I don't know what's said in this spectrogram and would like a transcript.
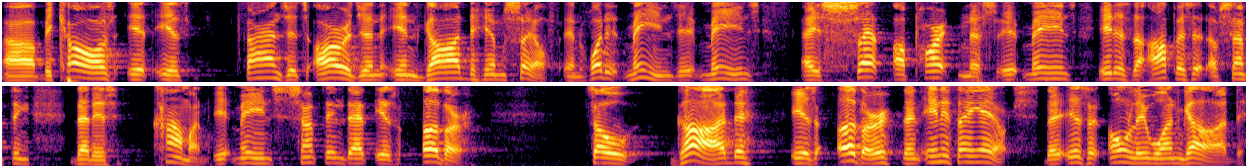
uh, because it is finds its origin in God Himself. And what it means, it means a set apartness. It means it is the opposite of something that is common, it means something that is other. So God is other than anything else. There isn't only one God.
